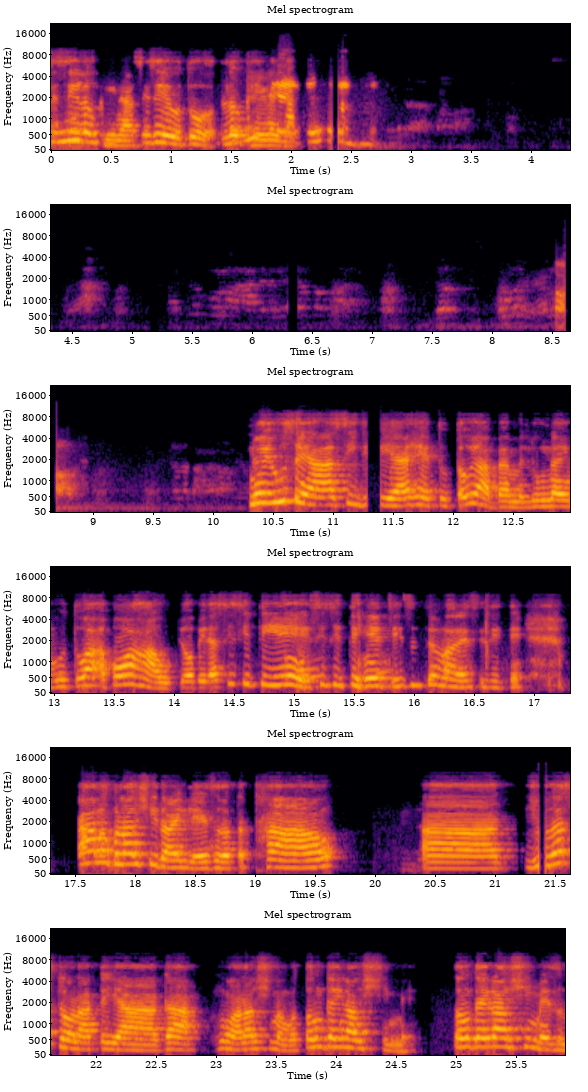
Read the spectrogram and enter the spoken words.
စစ်စစ်လုတ်ခင်းတာစစ်စစ်ကိုသူ့လုတ်ခင်းလိုက်တာຫນွေဦးစင်အား CDR ဟဲ့သူ300ဘတ်မလူနိုင်ဘူး तू ကအပေါ်ဟာကိုပြောပေးတာ CCT ရင် CCT ရင်ကျေးဇူးတင်ပါတယ် CCT အားလုံးဘယ်လောက်ရှိသွားပြီလဲဆိုတော့1000 အာ US ဒေါ်လာ100ကဟိုဟာလောက်ရှိမှာပေါ့3သိန်းလောက်ရှိမယ်3သိန်းလောက်ရှိမယ်ဆို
